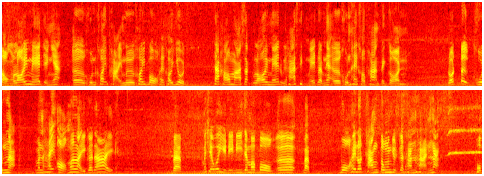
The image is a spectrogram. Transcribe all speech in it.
สองร้อยเมตรอย่างเงี้ยเออคุณค่อยผายมือค่อยโบกให้เขาหยุด ถ้าเขามาสักร้อยเมตร หรือห้าสิบเมตรแบบเนี้ยเออคุณให้เขาผ่านไปก่อน รถตึกคุณอะ มันให้ออกเมื่อไหร่ก็ได้ แบบไม่ใช่ว่าอยู่ดีๆ จะมาโบก เออ แบบโบกให้รถทางตรงหยุดกระทันหันน่ะ ผม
